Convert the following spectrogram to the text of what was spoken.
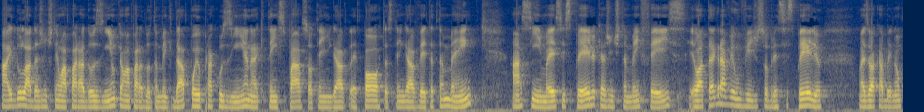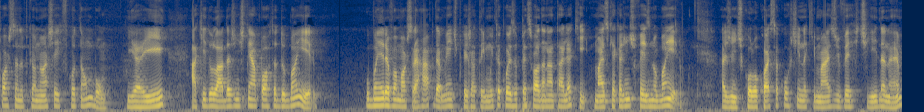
Aí do lado a gente tem um aparadorzinho, que é um aparador também que dá apoio para a cozinha, né? Que tem espaço, ó, tem é, portas, tem gaveta também. Acima, esse espelho que a gente também fez. Eu até gravei um vídeo sobre esse espelho, mas eu acabei não postando porque eu não achei que ficou tão bom. E aí, Aqui do lado a gente tem a porta do banheiro. O banheiro eu vou mostrar rapidamente porque já tem muita coisa pessoal da Natália aqui. Mas o que é que a gente fez no banheiro? A gente colocou essa cortina aqui mais divertida, né?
